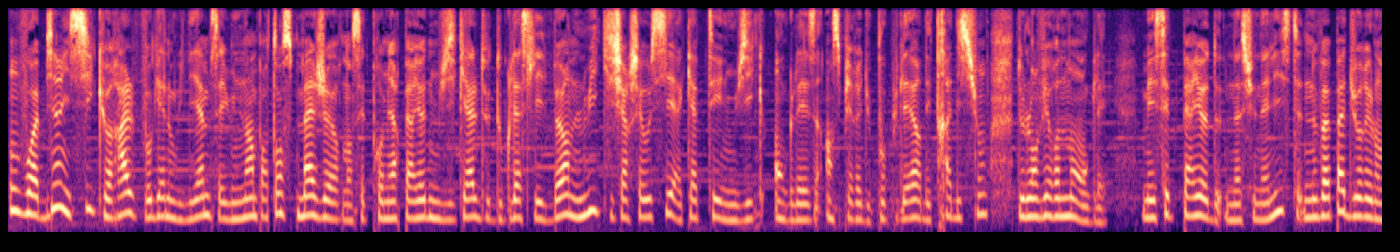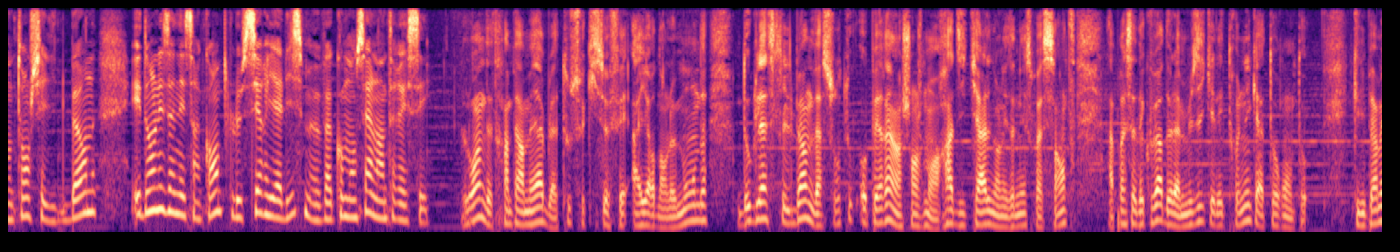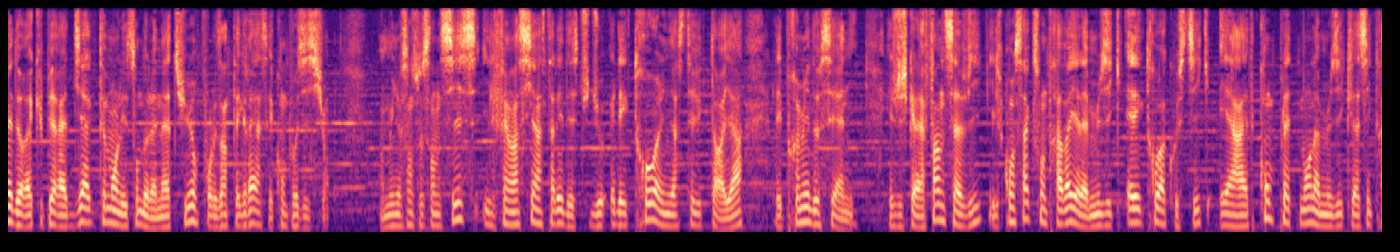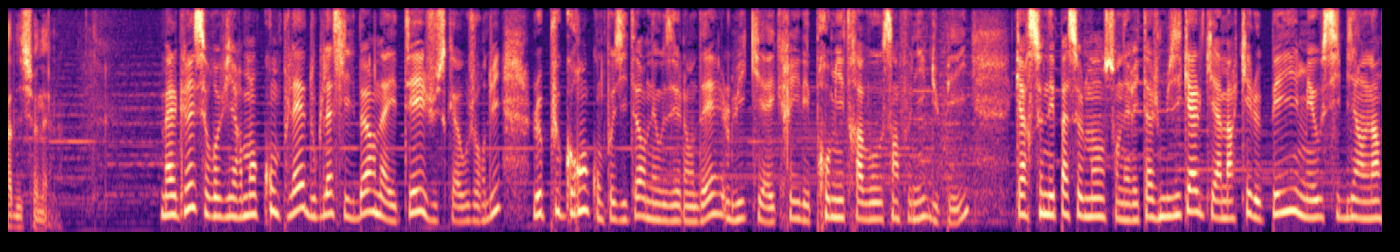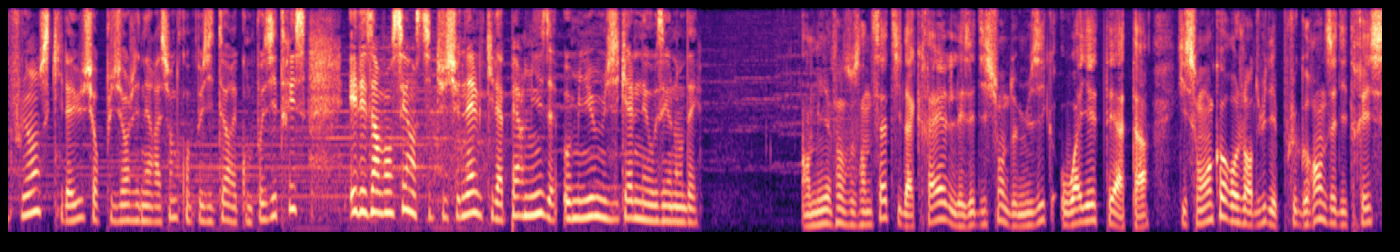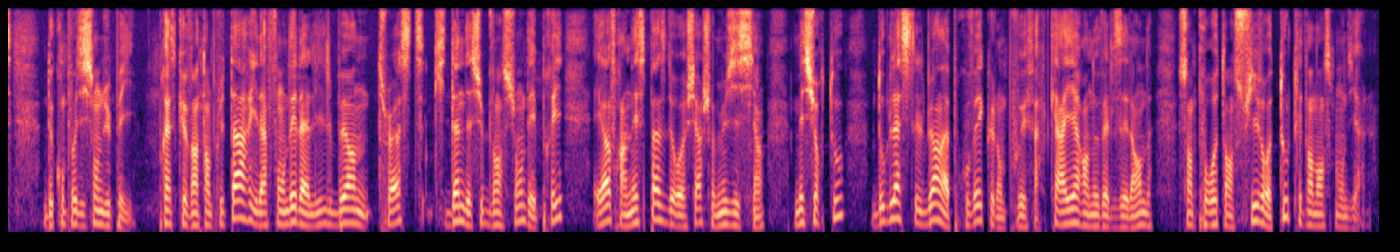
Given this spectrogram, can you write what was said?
On voit bien ici que Ralph Vaughan Williams a eu une importance majeure dans cette première période musicale de Douglas Lilburn, lui qui cherchait aussi à capter une musique anglaise inspirée du populaire, des traditions, de l'environnement anglais. Mais cette période nationaliste ne va pas durer longtemps chez Lilburn et dans les années 50, le sérialisme va commencer à l'intéresser. Loin d'être imperméable à tout ce qui se fait ailleurs dans le monde, Douglas Lilburn va surtout opérer un changement radical dans les années 60 après sa découverte de la musique électronique à Toronto, qui lui permet de récupérer directement les sons de la nature pour les intégrer à ses compositions. En 1966, il fait ainsi installer des studios électro à l'Université Victoria, les premiers d'Océanie. Et jusqu'à la fin de sa vie, il consacre son travail à la musique électroacoustique et arrête complètement la musique classique traditionnelle. Malgré ce revirement complet, Douglas Lilburn a été, jusqu'à aujourd'hui, le plus grand compositeur néo-zélandais, lui qui a écrit les premiers travaux symphoniques du pays. Car ce n'est pas seulement son héritage musical qui a marqué le pays, mais aussi bien l'influence qu'il a eue sur plusieurs générations de compositeurs et compositrices, et les avancées institutionnelles qu'il a permises au milieu musical néo-zélandais. En 1967, il a créé les éditions de musique Waye Teata, qui sont encore aujourd'hui les plus grandes éditrices de composition du pays. Presque 20 ans plus tard, il a fondé la Lilburn Trust qui donne des subventions, des prix et offre un espace de recherche aux musiciens. Mais surtout, Douglas Lilburn a prouvé que l'on pouvait faire carrière en Nouvelle-Zélande sans pour autant suivre toutes les tendances mondiales.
